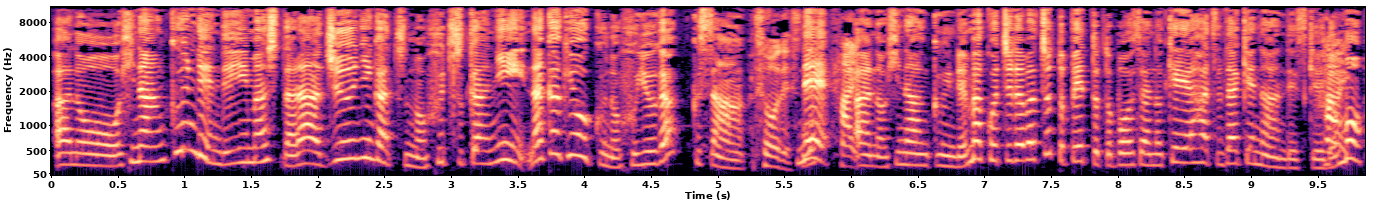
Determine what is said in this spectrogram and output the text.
あの避難訓練で言いましたら12月の2日に中京区の冬学区さん。そうですね、はい、あの避難訓練。まあこちらはちょっとペットと防災の啓発だけなんですけれども、は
